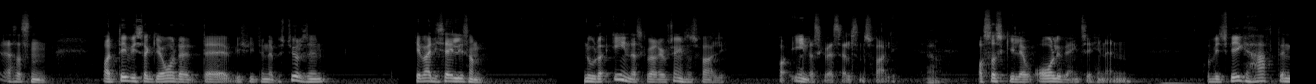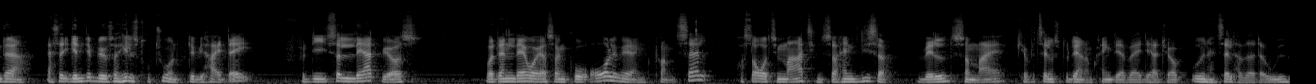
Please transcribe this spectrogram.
Altså sådan, og det vi så gjorde, da, da vi fik den her bestyrelse ind, det var, at de sagde ligesom, nu er der en, der skal være rekrutteringsansvarlig, og en, der skal være salgsansvarlig. Ja. Og så skal I lave overlevering til hinanden. Og hvis vi ikke har haft den der, altså igen, det blev så hele strukturen for det, vi har i dag, fordi så lærte vi også, hvordan laver jeg så en god overlevering fra mit salg, og så over til Martin, så han lige så vel som mig kan fortælle en studerende omkring det at være i det her job, uden han selv har været derude.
